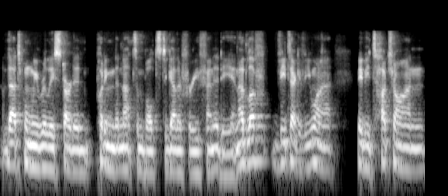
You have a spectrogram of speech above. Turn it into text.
that's when we really started putting the nuts and bolts together for Efinity. And I'd love, Vitek, if you want to maybe touch on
